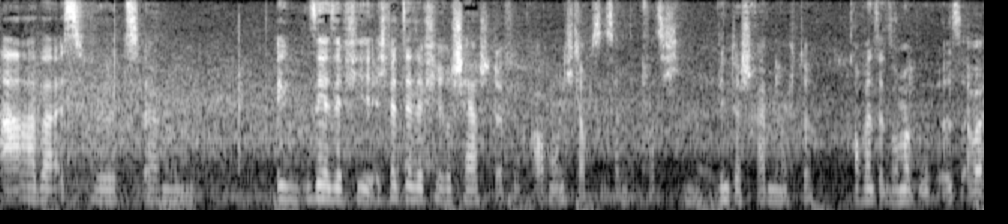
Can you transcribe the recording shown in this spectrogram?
Aber es wird ähm, sehr, sehr viel, ich werde sehr, sehr viel Recherche dafür brauchen und ich glaube, es ist ein Buch, was ich im Winter schreiben möchte, auch wenn es ein Sommerbuch ist. Aber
